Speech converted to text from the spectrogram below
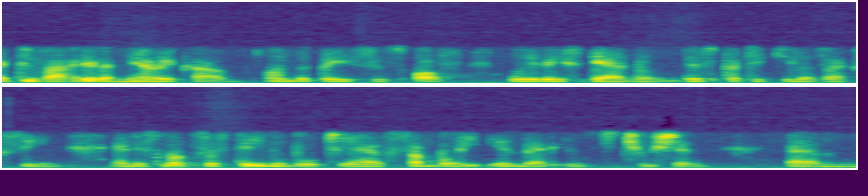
a divided America on the basis of where they stand on this particular vaccine. And it's not sustainable to have somebody in that institution, um,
